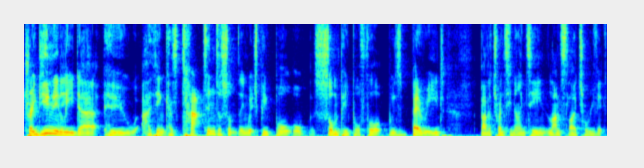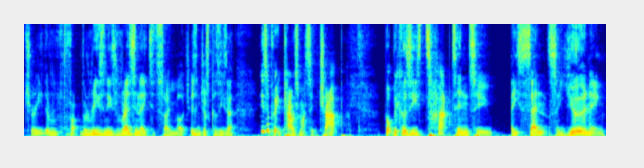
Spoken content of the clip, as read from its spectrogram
trade union leader who I think has tapped into something which people, or some people, thought was buried by the 2019 landslide Tory victory. The, the reason he's resonated so much isn't just because he's a he's a pretty charismatic chap, but because he's tapped into a sense, a yearning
